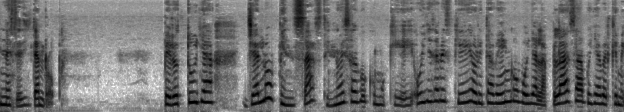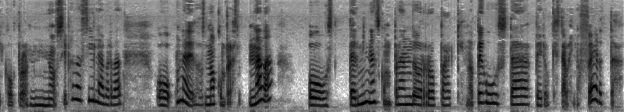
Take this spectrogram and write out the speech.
necesitan ropa. Pero tú ya, ya lo pensaste, no es algo como que, oye, ¿sabes qué? Ahorita vengo, voy a la plaza, voy a ver qué me compro. No, si vas así, la verdad, o una de dos, no compras nada, o terminas comprando ropa que no te gusta, pero que estaba en oferta.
